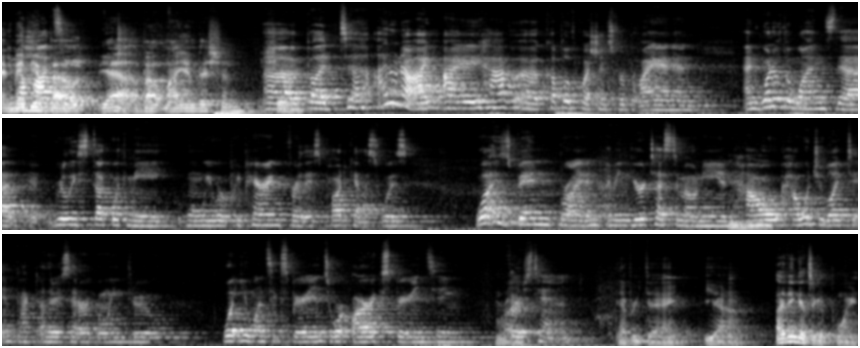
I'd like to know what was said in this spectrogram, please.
in the hot about, seat. Yeah, about my ambition. Uh, sure. Uh, but uh, I don't know. I, I have a couple of questions for Brian, and and one of the ones that really stuck with me when we were preparing for this podcast was What has been, Brian, I mean, your testimony and Mhm. how, how would you like to impact others that are going through what you once experienced or are experiencing Right. firsthand? Every day. Yeah. I think that's a good point.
